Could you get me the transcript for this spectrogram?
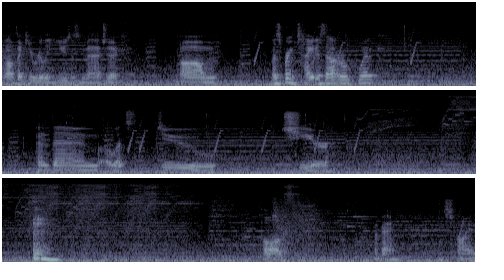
I don't think he really uses magic. Um let's bring Tidus out real quick. And then uh, let's do cheer. Hog. Okay, it's fine.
